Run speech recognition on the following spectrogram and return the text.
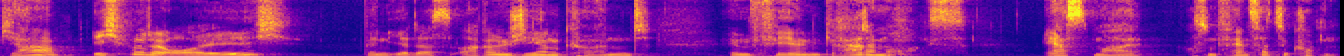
ja, ich würde euch wenn ihr das arrangieren könnt, empfehlen, gerade morgens erstmal aus dem Fenster zu gucken.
